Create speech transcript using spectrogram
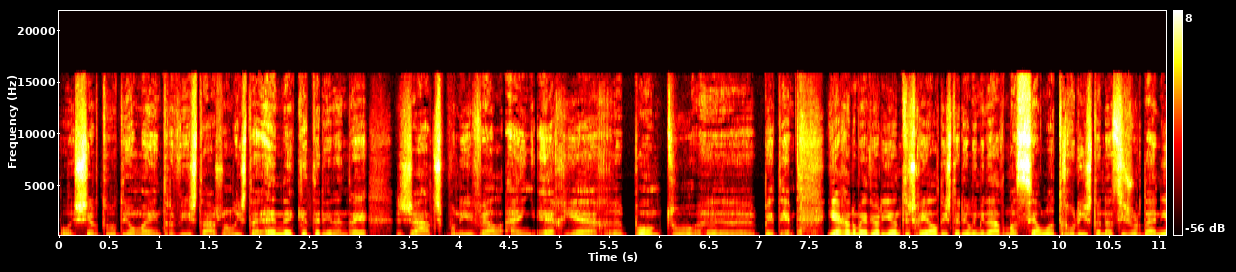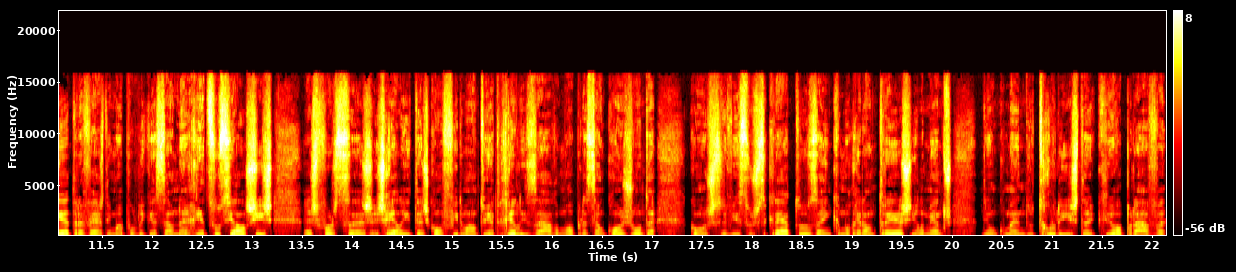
O excerto de uma entrevista à jornalista Ana Catarina André, já disponível em rr.pt. Guerra no Médio Oriente. Israel diz ter eliminado uma célula terrorista na Cisjordânia através de uma publicação na rede social X. As forças israelitas confirmam ter realizado uma operação conjunta com os serviços secretos em que morreram três elementos de um comando terrorista que operava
